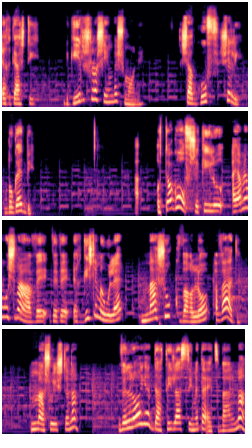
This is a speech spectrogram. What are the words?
הרגשתי בגיל 38 שהגוף שלי בוגד בי. אותו גוף שכאילו היה ממושמע והרגיש לי מעולה, משהו כבר לא עבד. משהו השתנה. ולא ידעתי לשים את האצבע על מה.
